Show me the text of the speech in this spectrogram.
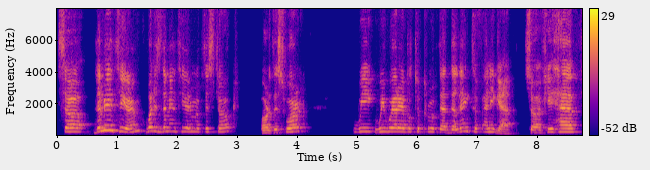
so the main theorem, what is the main theorem of this talk or this work? We, we were able to prove that the length of any gap, so if you have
